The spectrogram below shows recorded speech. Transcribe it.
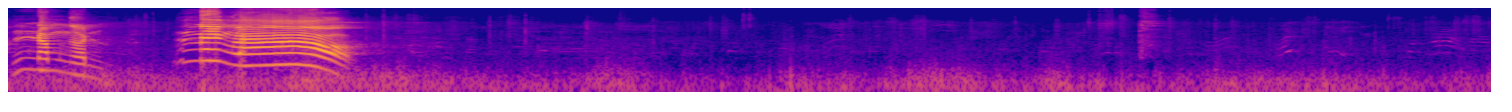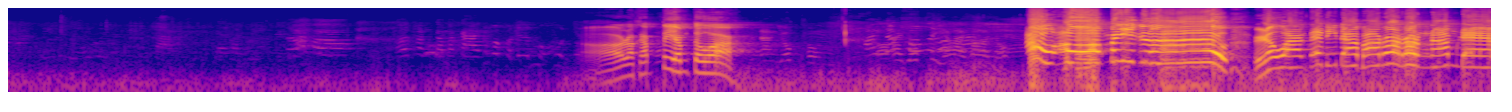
ำน้ำเงิน นิ่งแล้วเอาละครับเตรียมตัว เอาออกมาอีกแล้ว ระหว่างเทพธิดาพารอดร่องน้ำแดง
